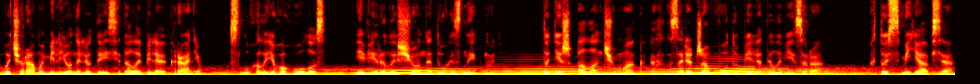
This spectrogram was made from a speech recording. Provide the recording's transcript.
Вечорами мільйони людей сідали біля екранів, слухали його голос і вірили, що недуги зникнуть. Тоді ж Алан Чумак заряджав воду біля телевізора. Хтось сміявся,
